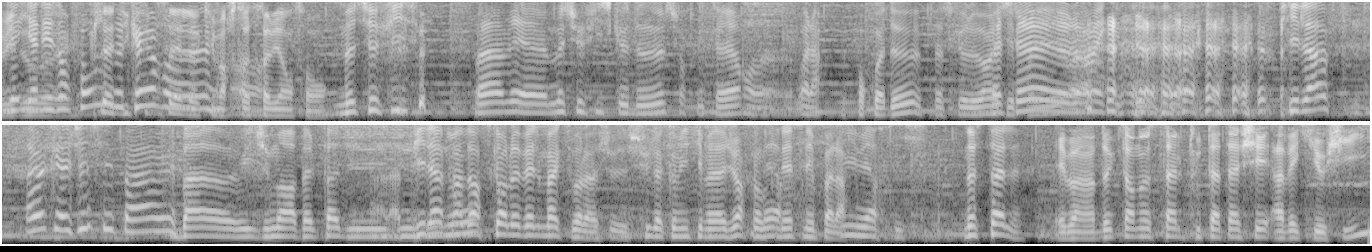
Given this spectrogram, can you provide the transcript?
Il y a- il y a des enfants de cœur, XXL euh qui marche très très bien en ce moment. Monsieur Fisk, Bah, mais, euh, Monsieur Fisk 2 sur Twitter, euh, voilà. pourquoi deux? Parce que le 1 Parce que était euh, pris. le mec est- Pilaf? Ah, Ok, je sais pas. ouais. Bah oui, je me rappelle pas du. du Pilaf du nom. underscore level max, voilà, je, je suis la community manager quand Knet n'est pas là. Merci, merci. Nostal, Eh ben, Docteur Nostal tout attaché avec Yoshi.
